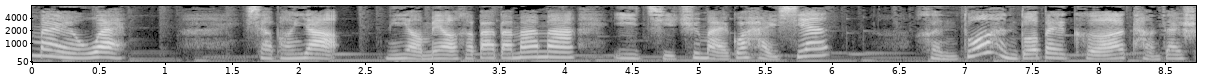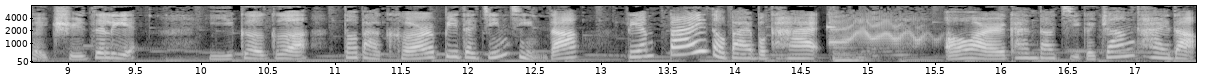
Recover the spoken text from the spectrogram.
美味！小朋友，你有没有和爸爸妈妈一起去买过海鲜？很多很多贝壳躺在水池子里，一个个都把壳儿闭得紧紧的，连掰都掰不开。偶尔看到几个张开的，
